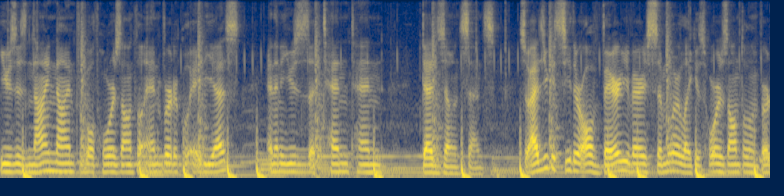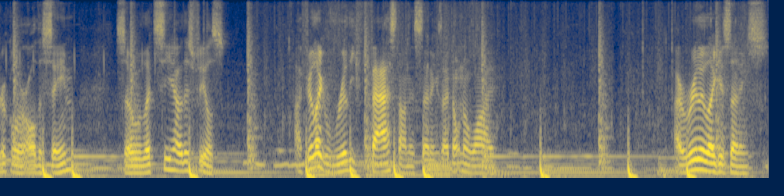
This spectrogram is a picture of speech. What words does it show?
He uses 9.9 for both horizontal and vertical ADS, and then he uses a 10.10 dead zone sense. So as you can see, they're all very, very similar, like his horizontal and vertical are all the same. So let's see how this feels. I feel like really fast on his settings. I don't know why. I really like his settings.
